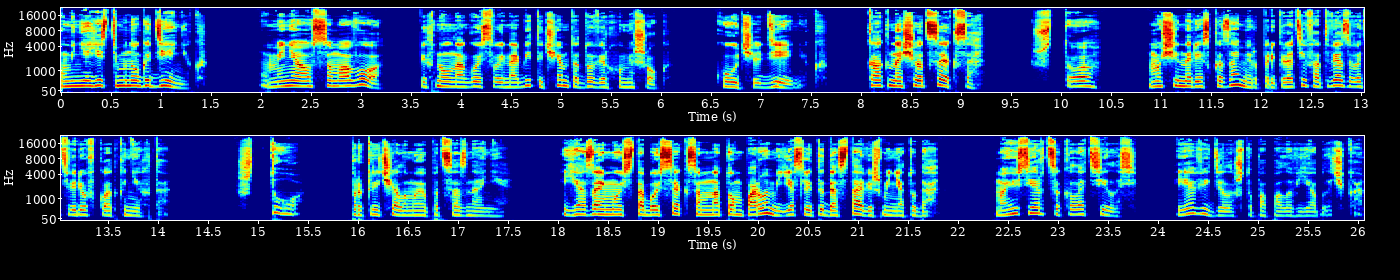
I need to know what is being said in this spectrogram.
У меня есть много денег. У меня у самого, пихнул ногой свой набитый чем-то доверху мешок. Куча денег. Как насчет секса? Что? Мужчина резко замер, прекратив отвязывать веревку от кнехта. Что? прокричало мое подсознание. Я займусь с тобой сексом на том пароме, если ты доставишь меня туда. Мое сердце колотилось. Я видела, что попало в яблочко.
